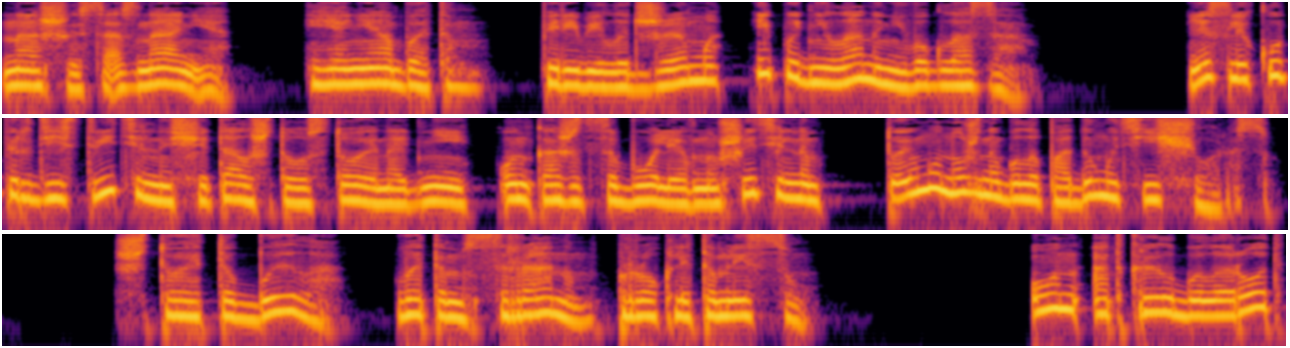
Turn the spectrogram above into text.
«Наше сознание...» «Я не об этом», — перебила Джемма и подняла на него глаза. Если Купер действительно считал, что, стоя над ней, он кажется более внушительным, то ему нужно было подумать еще раз. Что это было в этом сраном, проклятом лесу? Он открыл было рот,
